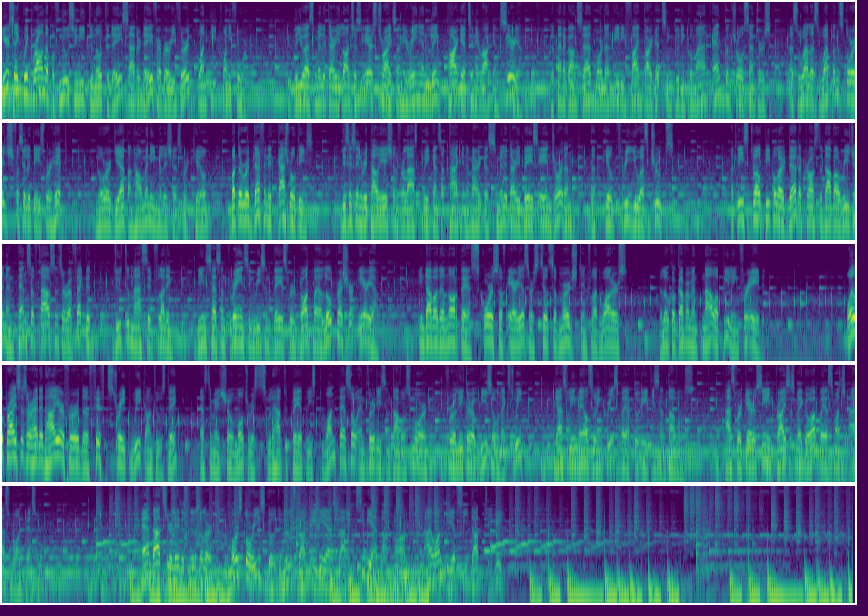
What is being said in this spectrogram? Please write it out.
Here's a quick roundup of news you need to know today, Saturday, February 3rd, 2024. The U.S. military launches airstrikes on Iranian linked targets in Iraq and Syria. The Pentagon said more than 85 targets, including command and control centers, as well as weapon storage facilities, were hit. No word yet on how many militias were killed, but there were definite casualties. This is in retaliation for last weekend's attack in America's military base in Jordan that killed three U.S. troops. At least 12 people are dead across the Davao region and tens of thousands are affected due to massive flooding. The incessant rains in recent days were brought by a low pressure area. In Davao del Norte, scores of areas are still submerged in floodwaters. The local government now appealing for aid. Oil prices are headed higher for the fifth straight week on Tuesday. Estimates show motorists would have to pay at least 1 peso and 30 centavos more for a liter of diesel next week. Gasoline may also increase by up to 80 centavos. As for kerosene, prices may go up by as much as 1 peso. And that's your latest news alert. For more stories, go to news.abs-cbn.com and i1pfc.tv.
